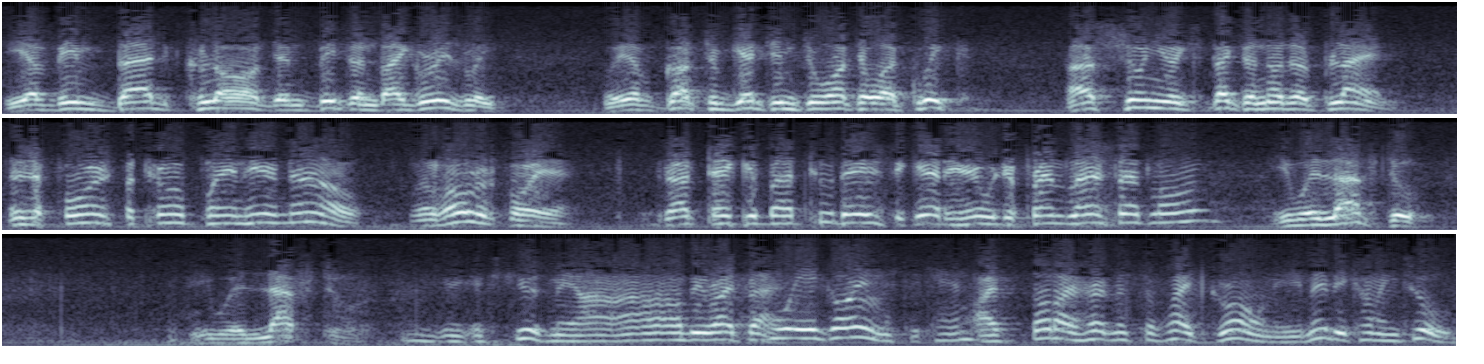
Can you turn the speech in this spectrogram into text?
he have been bad clawed and bitten by grizzly. We have got to get him to Ottawa quick. How soon you expect another plane? There's a forest patrol plane here now. We'll hold it for you. It'll take you about two days to get here. Will your friend last that long? He will have to. He will have to. Excuse me. I- I'll be right back. Where are you going, Mr. Kent? I thought I heard Mr. White groan. He may be coming to.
